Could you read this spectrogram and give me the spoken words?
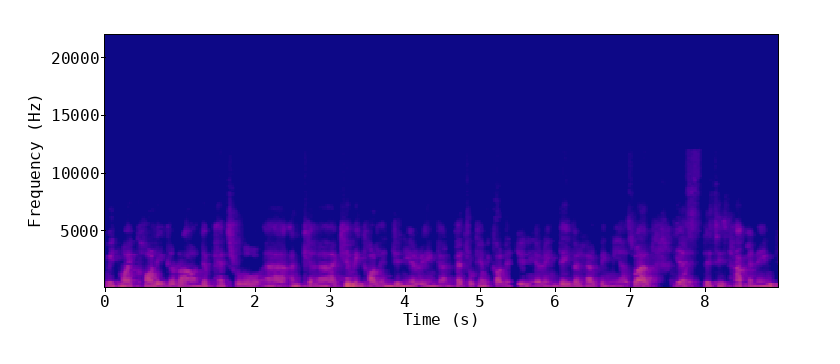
with my colleague around the petrol uh, and uh, chemical engineering and petrochemical engineering. They were helping me as well. Yes, this is happening.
